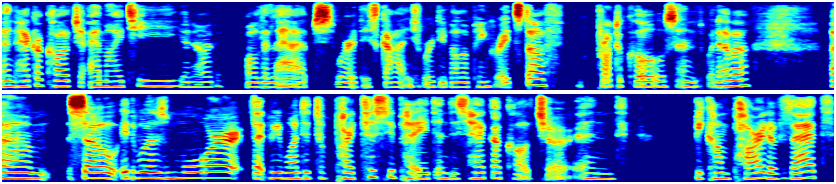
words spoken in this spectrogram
and hacker culture, MIT, you know, all the labs where these guys were developing great stuff, protocols and whatever. Um, so it was more that we wanted to participate in this hacker culture and become part of that.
